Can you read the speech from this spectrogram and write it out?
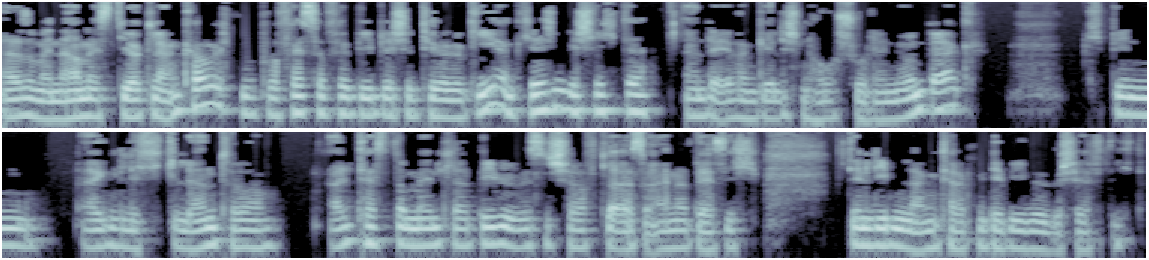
Also mein Name ist Jörg Lankau, ich bin Professor für biblische Theologie und Kirchengeschichte an der Evangelischen Hochschule Nürnberg. Ich bin eigentlich gelernter Alttestamentler, Bibelwissenschaftler, also einer, der sich den lieben langen Tag mit der Bibel beschäftigt.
